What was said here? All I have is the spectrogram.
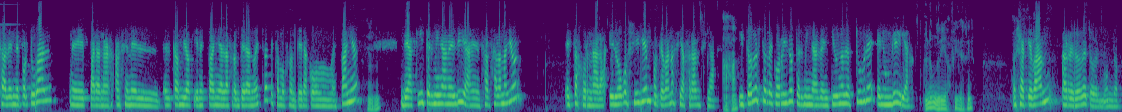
salen de Portugal, eh, para hacer el, cambio aquí en España, en la frontera nuestra, que estamos frontera con España. De aquí terminan el día en Zarza la Mayor, esta jornada, y luego siguen porque van hacia Francia. Y todo este recorrido termina el 21 de octubre en Hungría. En Hungría, fíjese. O sea que van alrededor de todo el mundo.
